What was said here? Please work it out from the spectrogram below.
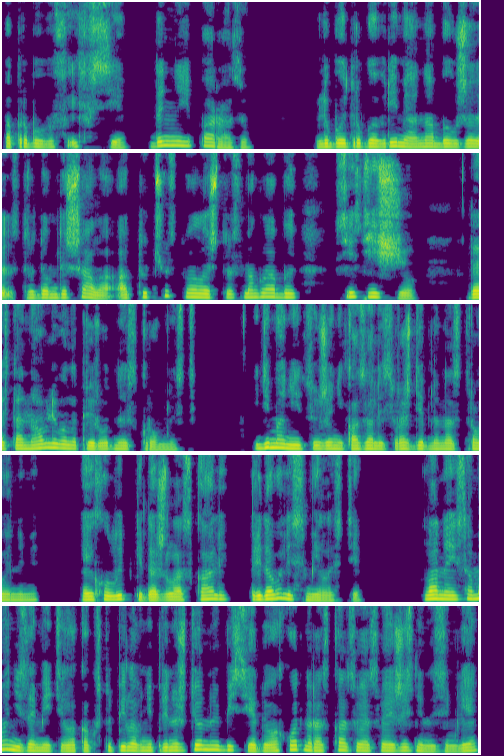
попробовав их все, да не по разу. В любое другое время она бы уже с трудом дышала, а тут чувствовала, что смогла бы съесть еще, да останавливала природная скромность. И демоницы уже не казались враждебно настроенными, а их улыбки даже ласкали, придавали смелости. Лана и сама не заметила, как вступила в непринужденную беседу, охотно рассказывая о своей жизни на земле,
